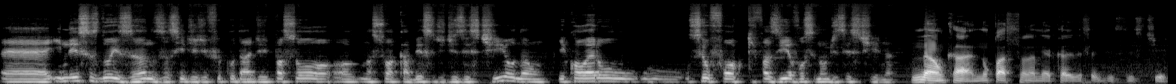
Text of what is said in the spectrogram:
é, e nesses dois anos assim de dificuldade, passou na sua cabeça de desistir ou não? E qual era o, o, o seu foco que fazia você não desistir, né? Não, cara, não passou na minha cabeça de desistir.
